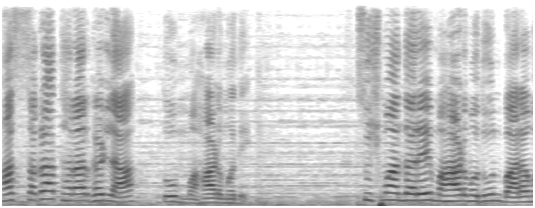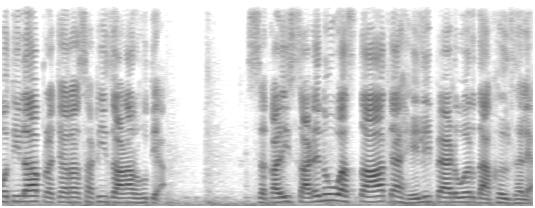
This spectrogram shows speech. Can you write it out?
हा सगळा थरार घडला तो महाडमध्ये. सुषमा अंधारे महाडमधून बारामतीला प्रचारासाठी जाणार होत्या. सकाळी साडेनऊ वाजता त्या हेलिपॅडवर दाखल झाल्या.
